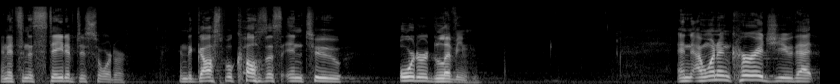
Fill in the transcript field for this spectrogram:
and it's in a state of disorder. And the gospel calls us into ordered living. And I want to encourage you that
